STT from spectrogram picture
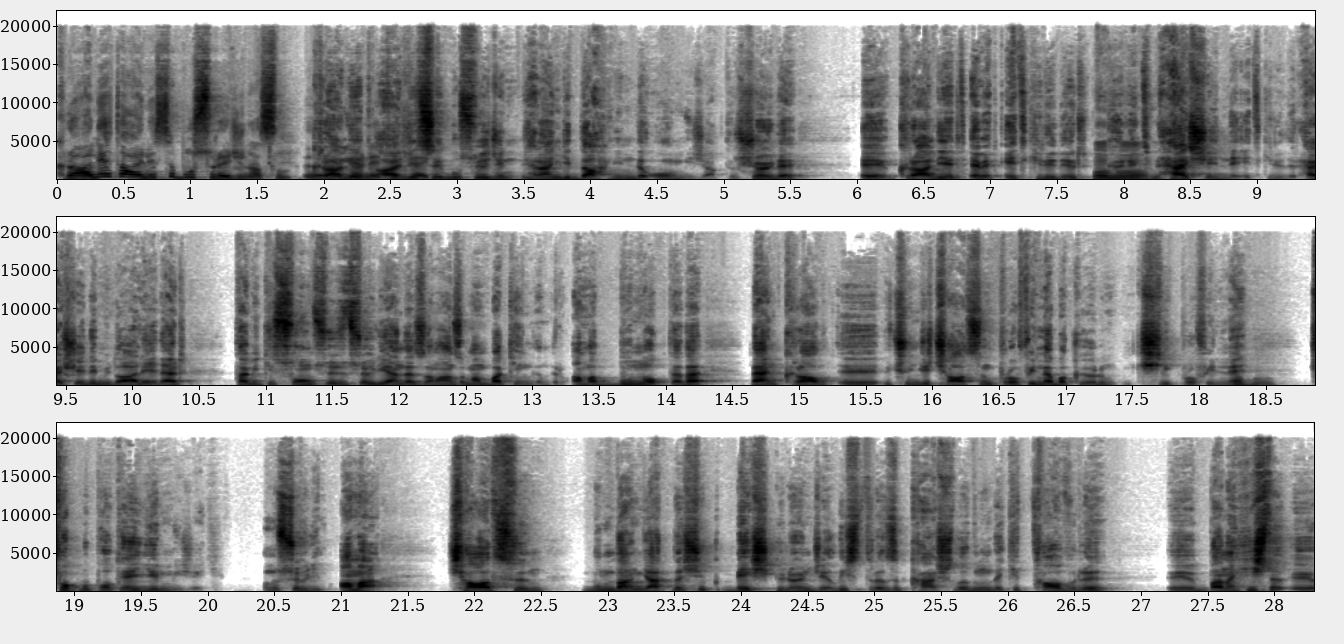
Kraliyet ailesi bu süreci nasıl e, Kraliyet yönetecek? ailesi bu sürecin herhangi dahlinde olmayacaktır. Şöyle, e, kraliyet evet etkilidir. Yönetim her şeyinde etkilidir. Her şeyde müdahale eder. Tabii ki son sözü söyleyen de zaman zaman Buckingham'dır. Ama bu noktada ben Kral e, 3. Charles'ın profiline bakıyorum. Kişilik profiline. Çok bu potaya girmeyecek. Onu söyleyeyim. Ama Charles'ın bundan yaklaşık 5 gün önce Liz Truss'ı karşıladığındaki tavrı e, bana hiç de e,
